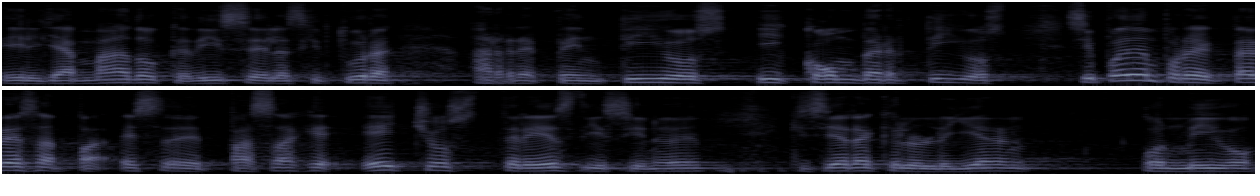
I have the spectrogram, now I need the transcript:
el llamado que dice la escritura, arrepentíos y convertíos. Si pueden proyectar ese pasaje, Hechos 3, 19, quisiera que lo leyeran conmigo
